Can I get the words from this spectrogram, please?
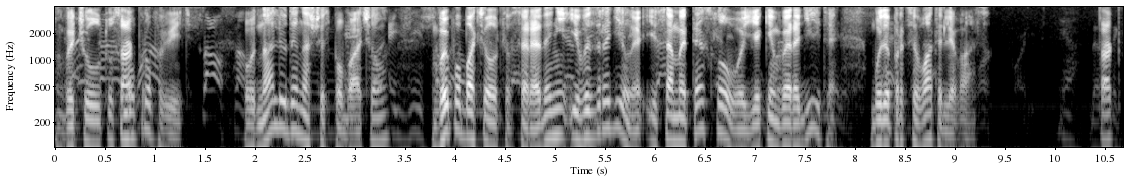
Ви чули ту саму проповідь. Одна людина щось побачила, ви побачили це всередині, і ви зраділи. І саме те слово, яким ви радієте, буде працювати для вас. Так,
